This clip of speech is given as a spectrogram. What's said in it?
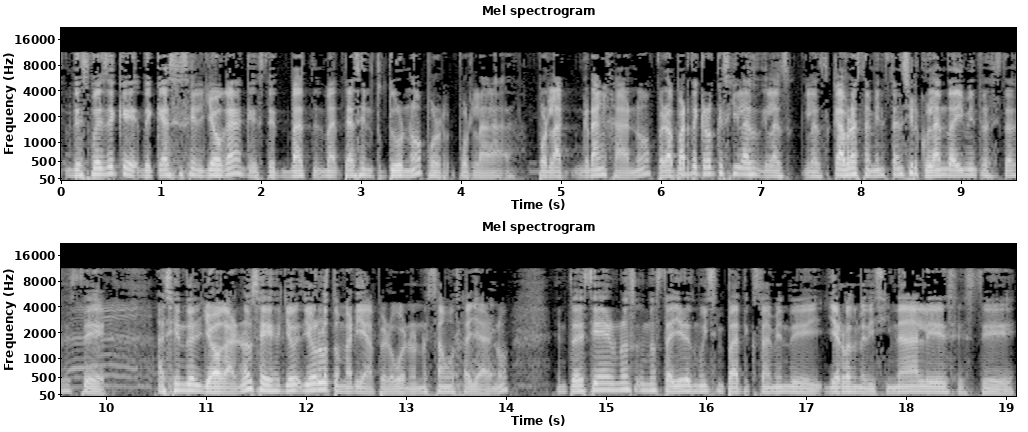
después de que, de que haces el yoga, este, te hacen tu turno por, por la, por la granja, ¿no? Pero aparte creo que sí las, las, las cabras también están circulando ahí mientras estás, este, ah. haciendo el yoga, no sé, yo, yo lo tomaría, pero bueno, no estamos allá, ¿no? Entonces tienen unos, unos talleres muy simpáticos también de hierbas medicinales, este,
